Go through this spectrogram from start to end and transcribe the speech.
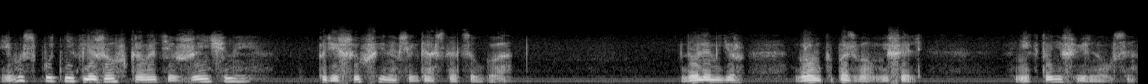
Его спутник лежал в кровати с женщиной, решившей навсегда остаться в Гуа. Долингер громко позвал «Мишель». Никто не шевельнулся.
